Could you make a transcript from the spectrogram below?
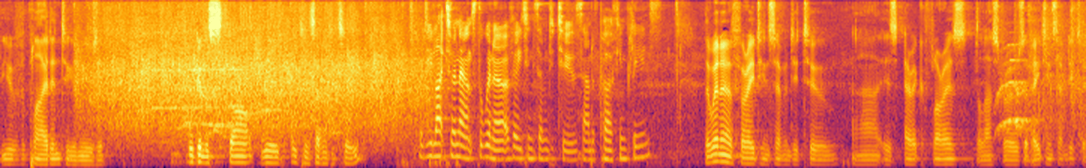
you've applied into your music. We're going to start with 1872. Would you like to announce the winner of 1872, The Sound of Perfume, please? The winner for 1872 uh, is Eric Flores, The Last Rose of 1872.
